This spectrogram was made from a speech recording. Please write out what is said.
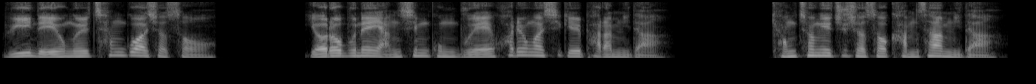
위 내용을 참고하셔서 여러분의 양심 공부에 활용하시길 바랍니다. 경청해 주셔서 감사합니다.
